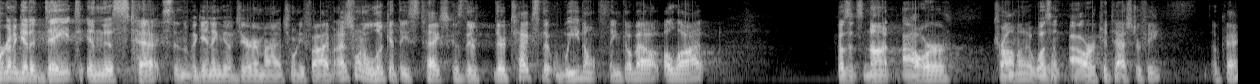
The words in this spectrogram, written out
We're going to get a date in this text in the beginning of Jeremiah 25. And I just want to look at these texts because they're, they're texts that we don't think about a lot because it's not our trauma, it wasn't our catastrophe, okay?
